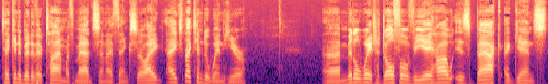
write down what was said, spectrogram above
taking a bit of their time with Madsen, I think. So I, I expect him to win here. Uh, middleweight Rodolfo Vieira is back against.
